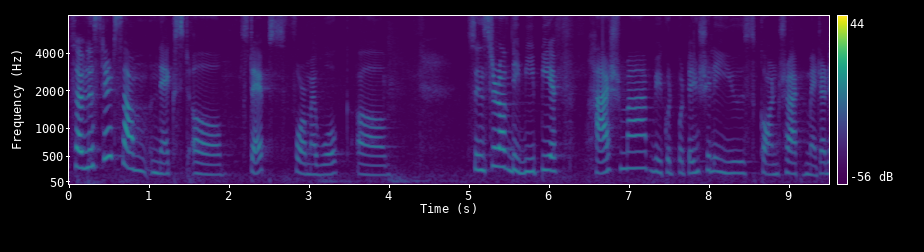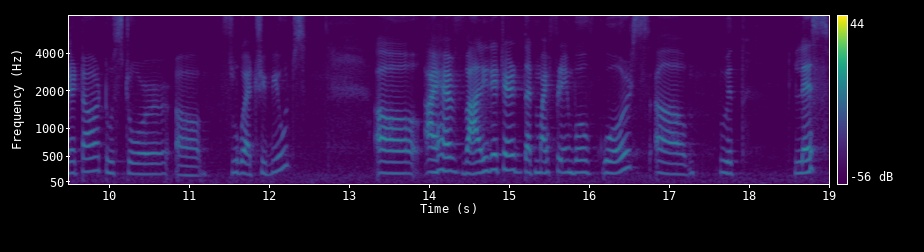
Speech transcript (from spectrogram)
So I've listed some next uh, steps for my work. Uh, so instead of the BPF hash map, we could potentially use conntrack metadata to store uh, flow attributes. Uh, I have validated that my framework works uh, with less,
